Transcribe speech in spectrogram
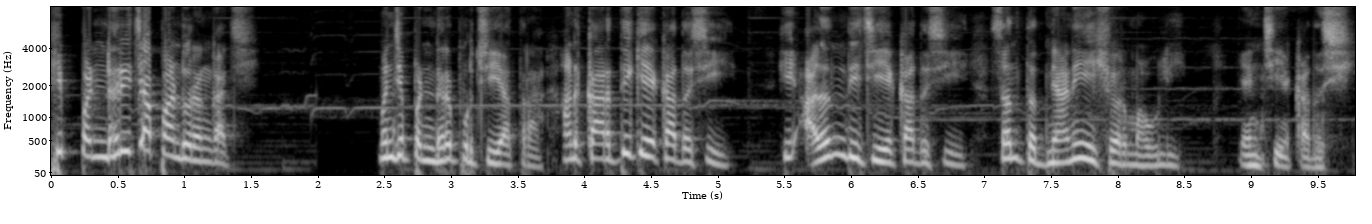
ही पंढरीच्या पांडुरंगाची म्हणजे पंढरपूरची यात्रा. आणि कार्तिकी एकादशी ही आळंदीची एकादशी संत ज्ञानेश्वर माऊली यांची एकादशी.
